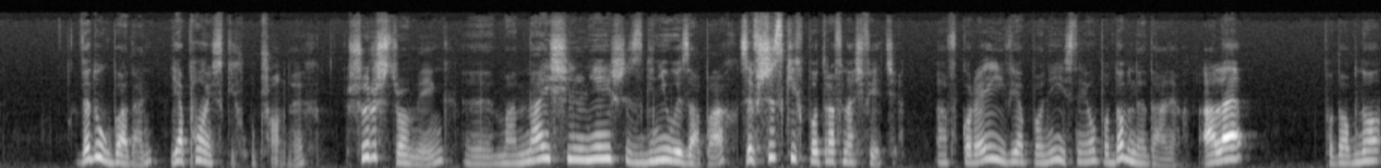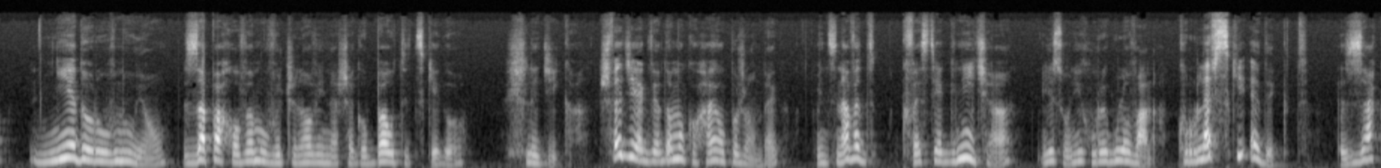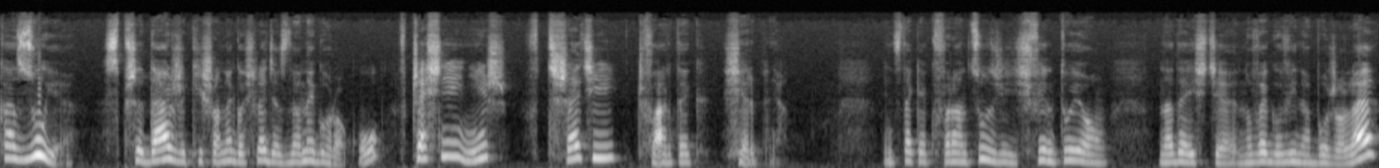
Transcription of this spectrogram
Według badań japońskich uczonych, Surströmming y, ma najsilniejszy zgniły zapach ze wszystkich potraw na świecie. A w Korei i w Japonii istnieją podobne dania, ale podobno nie dorównują zapachowemu wyczynowi naszego bałtyckiego śledzika. Szwedzi, jak wiadomo, kochają porządek, więc nawet kwestia gnicia jest u nich uregulowana. Królewski edykt zakazuje sprzedaży kiszonego śledzia z danego roku wcześniej niż w trzeci czwartek sierpnia. Więc tak jak Francuzi świętują nadejście nowego wina Beaujolais,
